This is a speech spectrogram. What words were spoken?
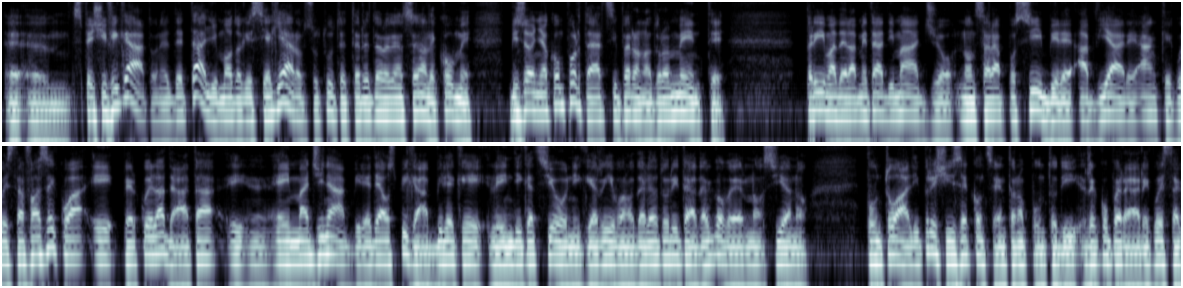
eh, ehm, specificato nel dettaglio in modo che sia chiaro su tutto il territorio nazionale come bisogna comportarsi, però naturalmente prima della metà di maggio non sarà possibile avviare anche questa fase qua e per quella data eh, è immaginabile ed è auspicabile che le indicazioni che arrivano dalle autorità, dal governo siano puntuali, precise e consentano appunto di recuperare questa,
